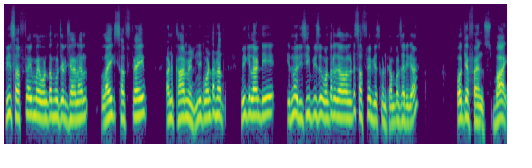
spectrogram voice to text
Please subscribe my Vanta Muchchatlu channel. Like subscribe and comment. మీకు వంట మీకు ఇలాంటి ఎన్నో రెసిపీస్ వంటలు కావాలంటే సబ్స్క్రైబ్ చేసుకోండి కంపల్సరీగా. Okay friends bye.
